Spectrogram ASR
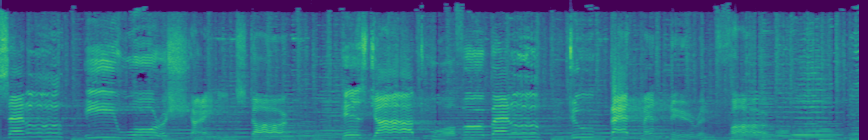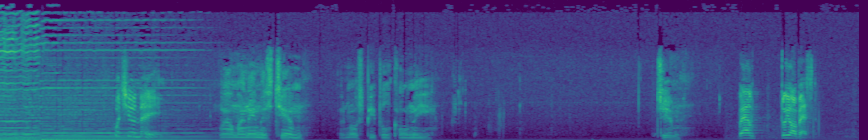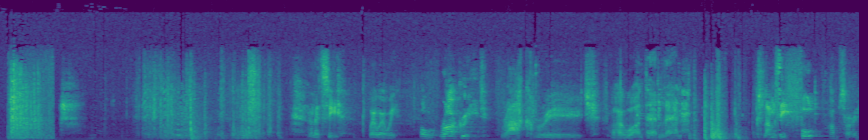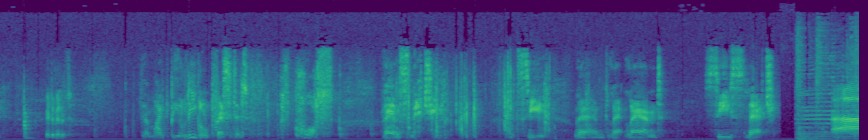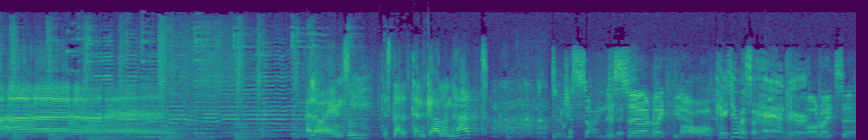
saddle, he wore a shining star. His job to offer battle to bad men near and far. What's your name? Well, my name is Jim, but most people call me Jim. Well, do your best. Now, let's see. Where were we? Oh, Rock Ridge. Rock Ridge. I want that land. Clumsy fool. I'm sorry. Wait a minute. There might be a legal precedent. Of course. Land snatching. Let's see. Land, la- land. See snatch. Ah. Hello, handsome. Is that a 10 gallon hat? So just sign this, uh, right here. Oh, Okay, give us a hand here. All right, sir.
